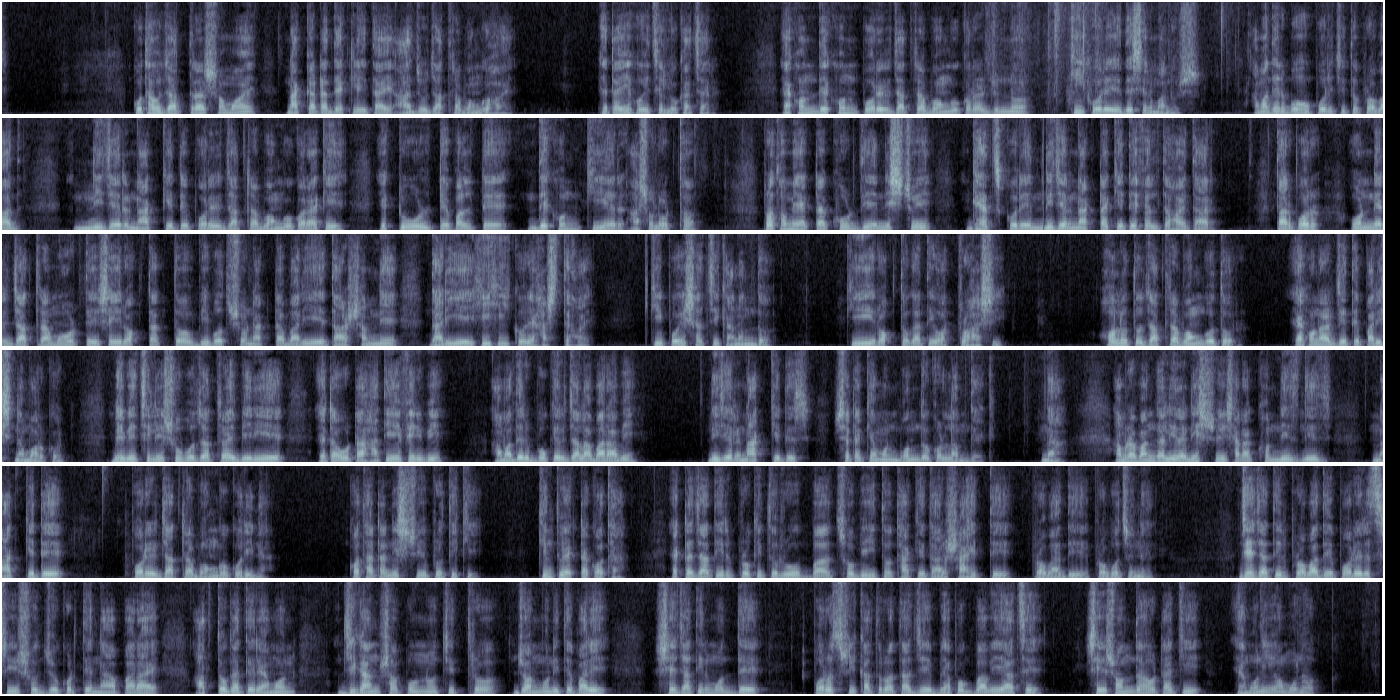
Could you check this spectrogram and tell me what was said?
কোথাও যাত্রার সময় নাক কাটা দেখলেই তাই আজও যাত্রা ভঙ্গ হয়। এটাই হয়েছে লোকাচার। এখন দেখুন পরের যাত্রা ভঙ্গ করার জন্য কি করে এদেশের মানুষ। আমাদের বহু পরিচিত প্রবাদ নিজের নাক কেটে পরের যাত্রা ভঙ্গ করাকে একটু উল্টে পাল্টে দেখুন কি এর আসল অর্থ। প্রথমে একটা খুঁট দিয়ে নিশ্চয়ই ঘ্যাচ করে নিজের নাকটা কেটে ফেলতে হয় তার। তারপর অন্যের যাত্রা মুহূর্তে সেই রক্তাক্ত, বিভৎস নাকটা বাড়িয়ে তার সামনে দাঁড়িয়ে হি হি করে হাসতে হয়। কি পৈশাচিক আনন্দ, কি রক্তগাতী অট্টহাসি হলো তো যাত্রা বঙ্গতর এখন আর যেতে পারিস না মর্কট। ভেবেছিলি শুভযাত্রায় বেরিয়ে এটা ওটা হাতিয়ে ফিরবি, আমাদের বুকের জ্বালা বাড়াবি, নিজের নাক কেটে সেটা কেমন বন্ধ করলাম দেখ। না, আমরা বাঙালিরা নিশ্চয়ই সারাক্ষণ নিজ নিজ নাক কেটে পরের যাত্রা ভঙ্গ করি না। কথাটা নিশ্চয়ই প্রতীকী। কিন্তু একটা কথা, একটা জাতির প্রকৃত রূপ বা ছবিই তো থাকে তার সাহিত্যে, প্রবাদে, প্রবচনে। যে জাতির প্রবাদে পরের শ্রী সহ্য করতে না পারায় আত্মঘাতের এমন জিঘাংসাপূর্ণ চিত্র জন্ম নিতে পারে, সে জাতির মধ্যে পরশ্রী কাতরতা যে ব্যাপকভাবেই আছে সে সন্দেহটা কি এমনই অমূলক?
